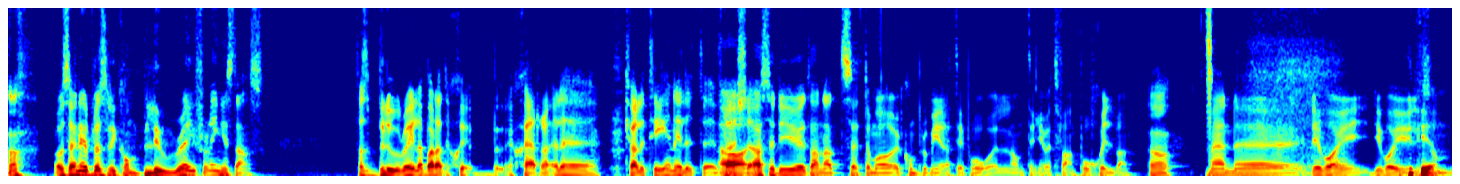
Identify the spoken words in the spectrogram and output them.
Och sen helt plötsligt kom Blu-ray från ingenstans. Fast Blu-ray är bara att sk- skärra, eller kvaliteten är lite Ja, fräschare. alltså det är ju ett annat sätt de har komprimerat det på eller någonting, jag vet fan, på skivan. Ja. Men eh, det var ju, det var ju liksom...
